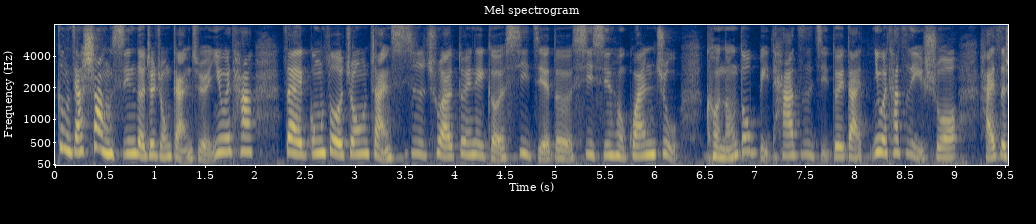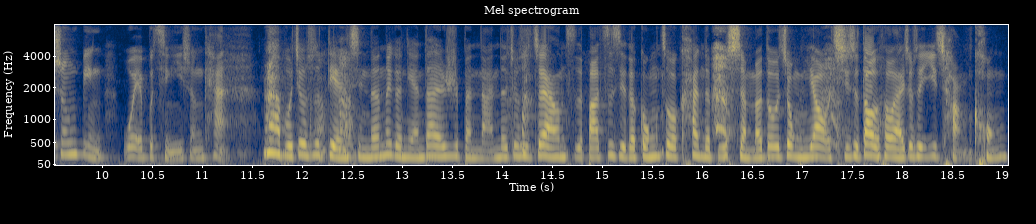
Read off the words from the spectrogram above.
更加上心的这种感觉，因为他在工作中展示出来对那个细节的细心和关注，可能都比他自己对待，因为他自己说孩子生病，我也不请医生看，那不就是 典型的那个年代的日本男的就是这样子，把自己的工作看得比什么都重要，其实到头来就是一场空，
